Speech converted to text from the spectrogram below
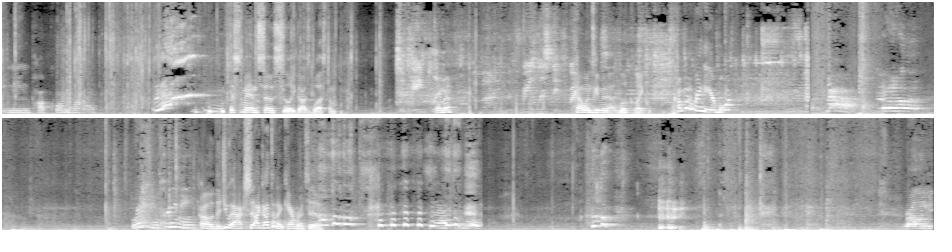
Eating popcorn. Why? This man's so silly. God's blessed him. gameplay Amen. combined with realistic. Cohen's giving me that look like, come over here, boy. Oh, did you actually? I got that on camera too. Roland,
